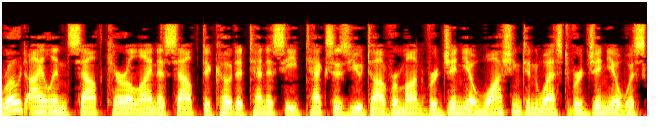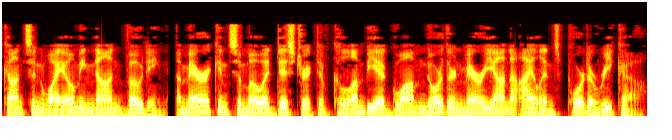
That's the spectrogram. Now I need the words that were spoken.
Rhode Island South Carolina South Dakota Tennessee Texas Utah Vermont Virginia Washington West Virginia Wisconsin Wyoming Non-voting, American Samoa District of Columbia Guam Northern Mariana Islands Puerto Rico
